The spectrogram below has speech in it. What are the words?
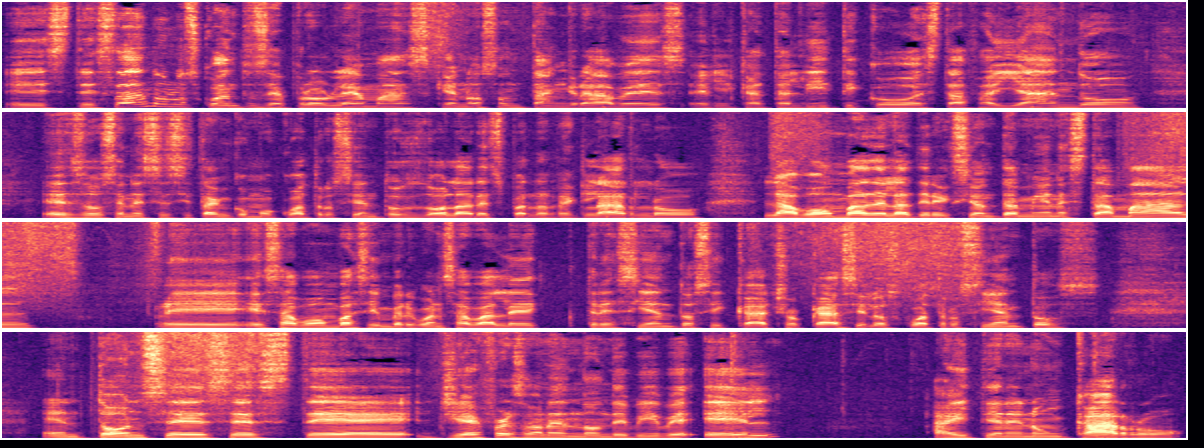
este, está dando unos cuantos de problemas que no son tan graves. El catalítico está fallando. Eso se necesitan como 400 dólares para arreglarlo. La bomba de la dirección también está mal. Eh, esa bomba sin vergüenza vale 300 y cacho, casi los 400. Entonces, este Jefferson, en donde vive él, ahí tienen un carro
